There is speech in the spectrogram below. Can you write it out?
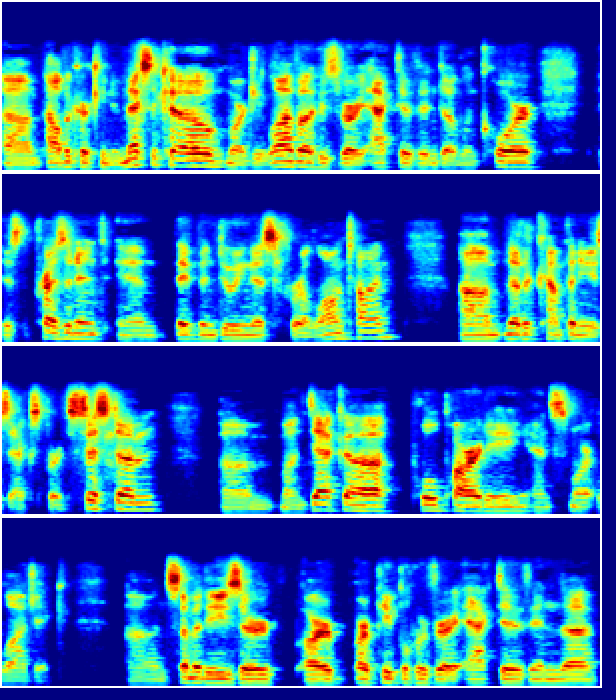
um, Albuquerque, New Mexico. Margie Hlava, who's very active in Dublin Core, is the president, and they've been doing this for a long time. Another company is Expert System um, Mondeca, PoolParty, and Smartlogic. Uh, and some of these are, are, are people who are very active in the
